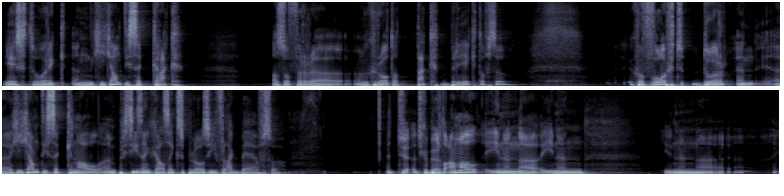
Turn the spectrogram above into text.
eerst hoor ik een gigantische krak, alsof er een grote tak breekt of zo gevolgd door een uh, gigantische knal, een, precies een gasexplosie vlakbij of zo. Het, het gebeurt allemaal in een, uh, in een, in een, uh,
